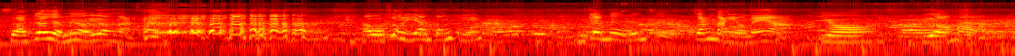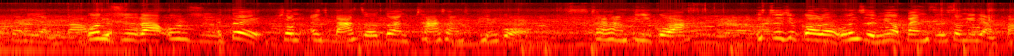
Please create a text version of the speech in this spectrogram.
撒娇有没有用啊？好，我送你一样东西。你这没有蚊子？蟑螂有没有？有有哈，蚊子啦，蚊子哎，对，送哎，把它折断，插上苹果，插上地瓜，一只就够了。蚊子没有半只，送你两包。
